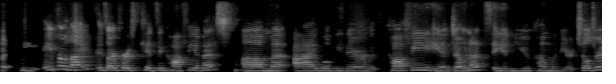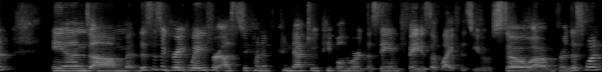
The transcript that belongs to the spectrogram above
Let's see, April 9th is our first Kids and Coffee event. Um, I will be there with coffee and donuts and you come with your children. And um, this is a great way for us to kind of connect with people who are at the same phase of life as you. So um, for this one,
